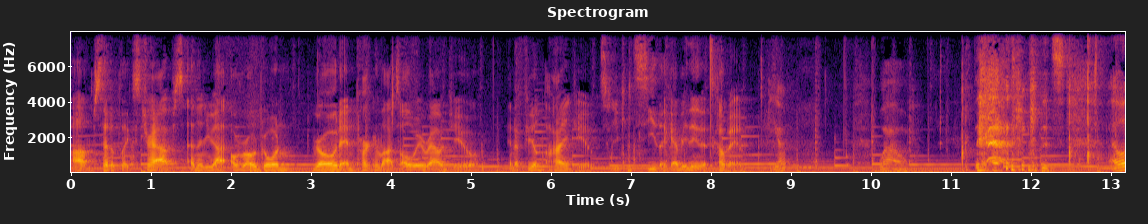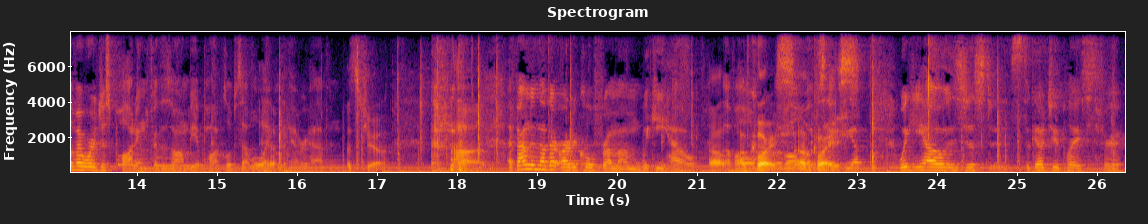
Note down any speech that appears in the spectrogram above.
um, set up like straps, and then you got a road going, road and parking lots all the way around you, and a field behind you, so you can see like everything that's coming. Yep. Wow. That's. I love how we're just plotting for the zombie apocalypse that will Yeah. likely never happen. That's true. Um, I found another article from um, WikiHow. Oh, of, of all, course, all of websites. course. Yep. WikiHow is just it's the go-to place for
